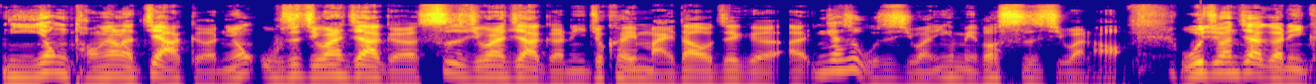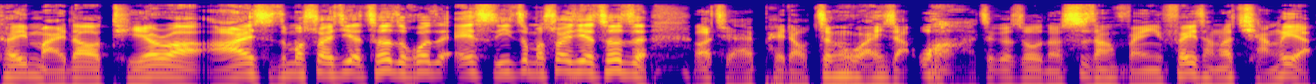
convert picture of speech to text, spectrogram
你用同样的价格，你用五十几万的价格，四十几万的价格，你就可以买到这个呃，应该是五十几万，应该没有到四十几万啊、五十几万价格，你可以买到 Tiara RS 这么帅气的车子，或者 SE 这么帅气的车子，而且还配到真空管音响，哇，这个时候呢，市场反应非常的强烈啊。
